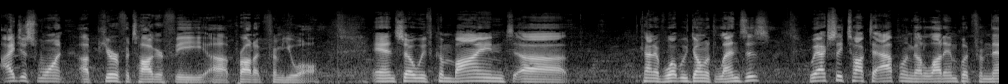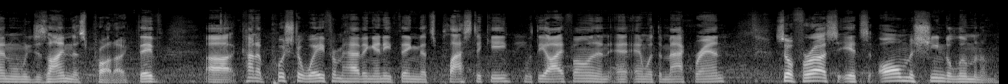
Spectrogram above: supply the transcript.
I just want a pure photography uh, product from you all. And so we've combined uh, kind of what we've done with lenses. We actually talked to Apple and got a lot of input from them when we designed this product. They've uh, kind of pushed away from having anything that's plasticky with the iPhone and, and, and with the Mac brand. So for us, it's all machined aluminum.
